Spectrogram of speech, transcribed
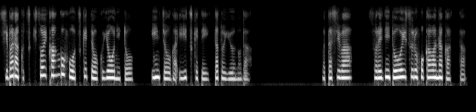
しばらく付き添い看護婦をつけておくようにと院長が言いつけていったというのだ。私はそれに同意するほかはなかった。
